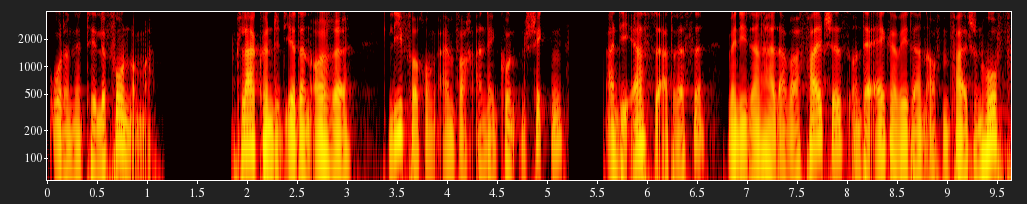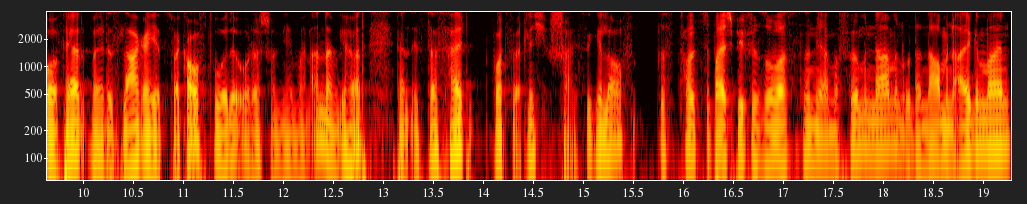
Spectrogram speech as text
oder eine Telefonnummer. Klar könntet ihr dann eure Lieferung einfach an den Kunden schicken, an die erste Adresse. Wenn die dann halt aber falsch ist und der LKW dann auf dem falschen Hof vorfährt, weil das Lager jetzt verkauft wurde oder schon jemand anderem gehört, dann ist das halt wortwörtlich scheiße gelaufen. Das tollste Beispiel für sowas sind ja immer Firmennamen oder Namen allgemein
